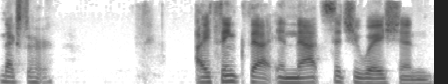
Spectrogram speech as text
next to her? I think that in that situation,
